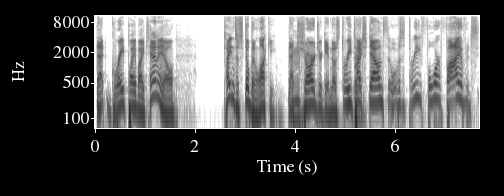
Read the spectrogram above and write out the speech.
that great play by Tannehill. Titans have still been lucky that mm-hmm. Charger game, those three touchdowns. Right. What was it? Three, four, five? It's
